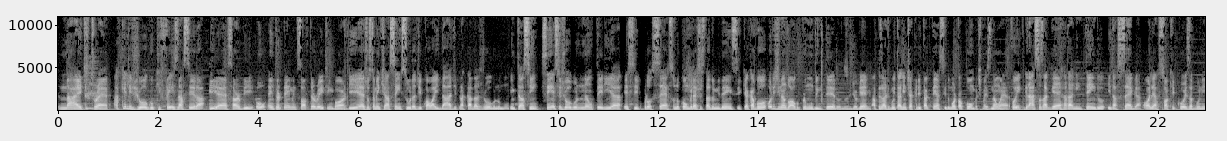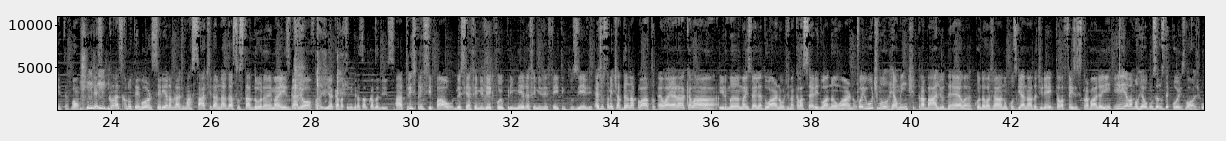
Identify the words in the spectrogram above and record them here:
Night Trap, aquele jogo que fez nascer a ESRB, ou Entertainment Software Rating Board, que é justamente a censura de qual a idade para cada jogo no mundo. Então, assim, sem esse jogo não teria esse processo no Congresso estadunidense que acabou originando algo pro mundo inteiro nos videogames. Apesar de muita gente acreditar que tenha sido Mortal Kombat, mas não era. Foi graças à guerra da Nintendo e da Sega. Olha só que coisa bonita. Bom, esse clássico do terror seria, na verdade, uma sátira nada assustadora, é mais galhofa e acaba sendo engraçado por causa disso. A atriz principal desse FMV, que foi o primeiro FMV feito, inclusive, é justamente a Dana Plato. Ela era aquela irmã mais velha do Arnold, naquela série do anão Arnold. Foi o último realmente trabalho dela, quando ela já não conseguia nada direito, ela fez esse trabalho aí e ela morreu alguns anos depois, lógico lógico.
